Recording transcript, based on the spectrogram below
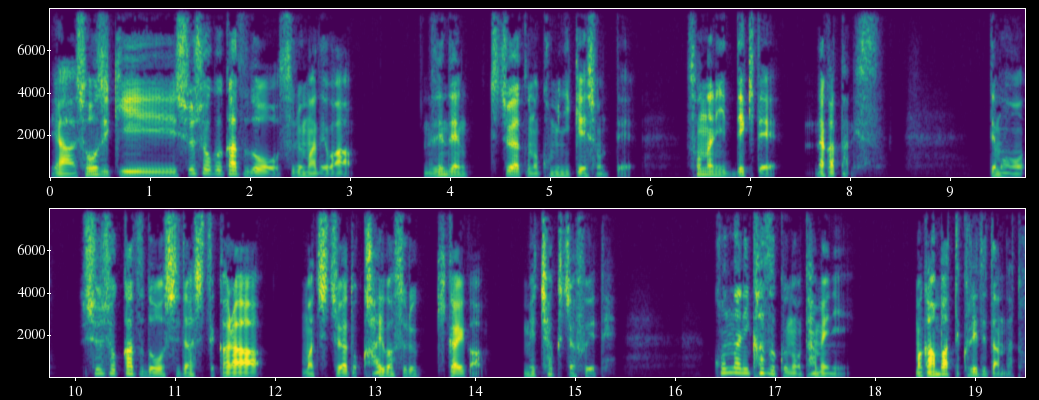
いや、正直、就職活動をするまでは、全然父親とのコミュニケーションってそんなにできてなかったんです。でも、就職活動をしだしてから、まあ、父親と会話する機会がめちゃくちゃ増えて、こんなに家族のために、まあ、頑張ってくれてたんだと。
